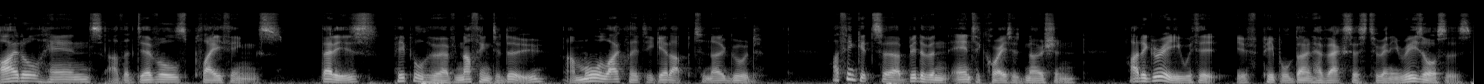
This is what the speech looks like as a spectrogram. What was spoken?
Idle hands are the devil's playthings. That is, people who have nothing to do are more likely to get up to no good. I think it's a bit of an antiquated notion. I'd agree with it if people don't have access to any resources.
